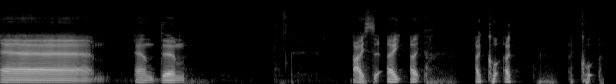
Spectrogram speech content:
Um, and um, I, s- I, I, I, ca- I, I, ca-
